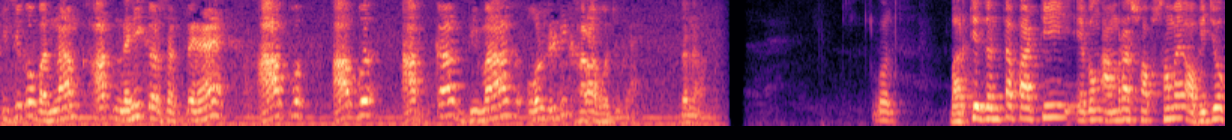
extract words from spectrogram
किसी को बदनाम आप नहीं कर सकते हैं। आप अब आपका दिमाग ऑलरेडी खराब हो चुका है धन्यवाद বল ভারতীয় জনতা পার্টি এবং আমরা সবসময় অভিযোগ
